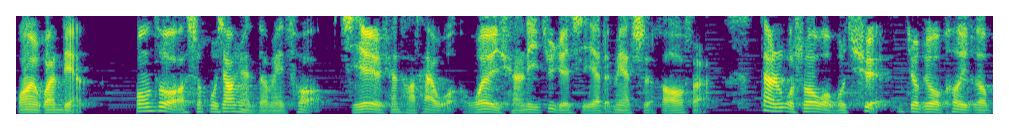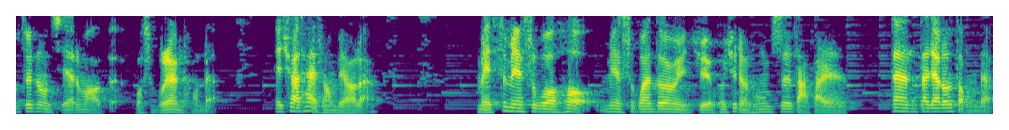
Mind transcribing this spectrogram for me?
网友观点：工作是互相选择，没错，企业有权淘汰我，我有权利拒绝企业的面试和 offer。但如果说我不去，就给我扣一个不尊重企业的帽子，我是不认同的。HR 太双标了，每次面试过后，面试官都用一句“回去等通知”打发人，但大家都懂的，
